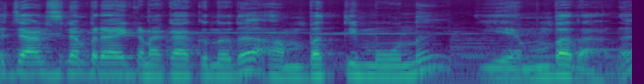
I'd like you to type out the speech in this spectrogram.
ചാൻസ് നമ്പറായി കണക്കാക്കുന്നത് അമ്പത്തി മൂന്ന് എൺപതാണ്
